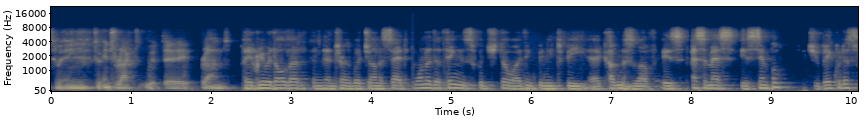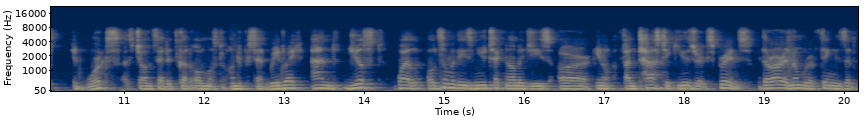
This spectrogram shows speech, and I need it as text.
to, in, to interact with the brand. I agree with all that in, in, terms of what John has said. One of the things which, though, I think we need to be uh, cognizant of is SMS is simple, it's ubiquitous, it works. As John said, it's got almost 100% read rate. And just while while some of these new technologies are, you know, a fantastic user experience, there are a number of things that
